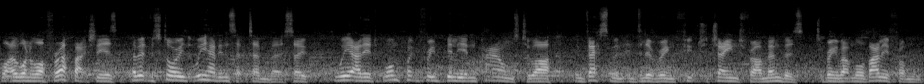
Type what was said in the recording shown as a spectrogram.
what I want to offer up actually is a bit of a story that we had in September. So we added 1.3 billion pounds to our investment in delivering future change for our members to bring about more value from them.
